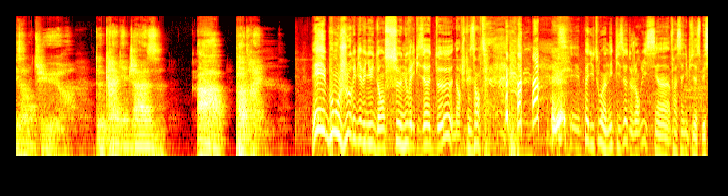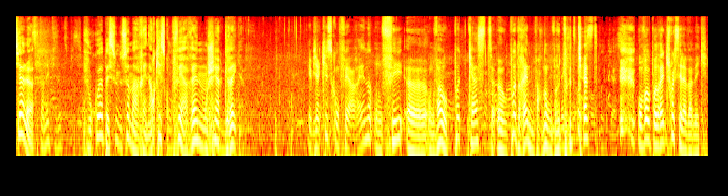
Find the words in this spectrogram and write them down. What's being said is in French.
Les aventures de Greg et Jazz à Podren. Et bonjour et bienvenue dans ce nouvel épisode de... Non, je plaisante. c'est pas du tout un épisode aujourd'hui, c'est un... Enfin, c'est un épisode spécial. C'est un épisode spécial. Pourquoi? Parce que nous sommes à Rennes. Alors qu'est-ce qu'on fait à Rennes, mon cher Greg? Eh bien, qu'est-ce qu'on fait à Rennes? On fait, euh, on va au podcast, euh, au pod Rennes, pardon, on va au podcast. On va au pod Rennes. Je crois que c'est là-bas, mec.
